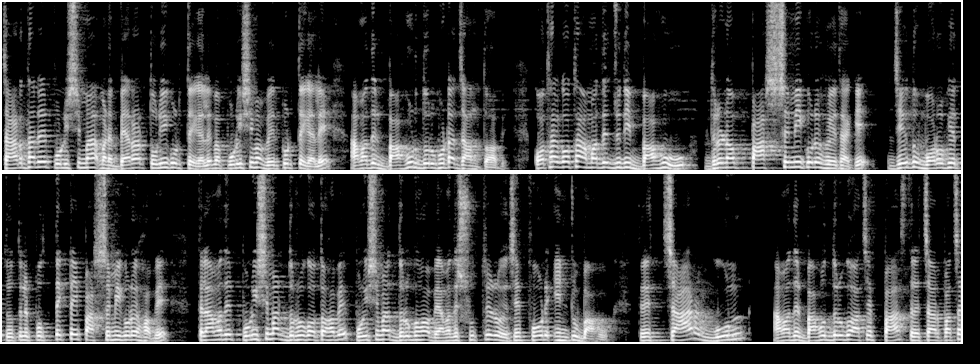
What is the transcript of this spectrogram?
চার ধারের পরিসীমা মানে বেড়ার তৈরি করতে গেলে বা পরিসীমা বের করতে গেলে আমাদের বাহুর দৈর্ঘ্যটা জানতে হবে। কথার কথা, আমাদের যদি বাহু ধরে নাও পাঁচ সেমি করে হয়ে থাকে, যেহেতু বড় ক্ষেত্র, তাহলে প্রত্যেকটাই পাঁচ সেমি করে হবে। তাহলে আমাদের পরিসীমার দৈর্ঘ্য কত হবে? পরিসীমার দৈর্ঘ্য হবে, আমাদের সূত্রে রয়েছে ফোর ইন্টু বাহু। তাহলে চার গুণ আমাদের বাহুর দৈর্ঘ্য আছে পাঁচ, তাহলে চার পাঁচা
